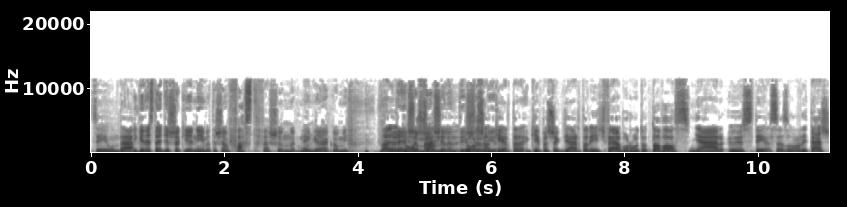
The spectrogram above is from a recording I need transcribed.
C&A. Igen, ezt egyesek ilyen németesen fast fashionnek mondják, Igen. ami Nagyon teljesen gyorsan, más jelentéssel gyorsan bír. kérte, képesek gyártani, így felborult a tavasz, nyár, ősz, tél szezonalitás.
